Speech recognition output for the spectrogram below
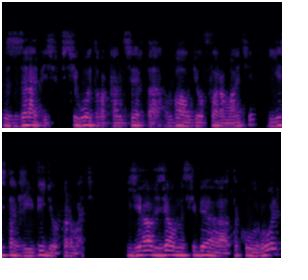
запись всего этого концерта в аудиоформате, есть также и видеоформате. Я взял на себя такую роль,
